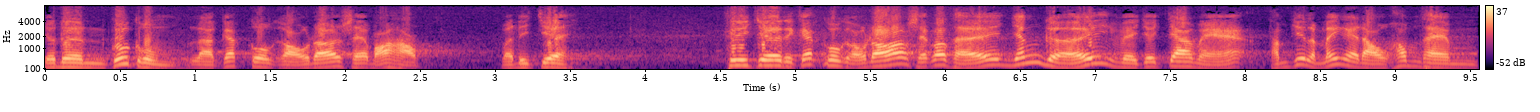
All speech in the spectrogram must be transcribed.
Cho nên cuối cùng là các cô cậu đó sẽ bỏ học và đi chơi. Khi đi chơi thì các cô cậu đó sẽ có thể nhắn gửi về cho cha mẹ, thậm chí là mấy ngày đầu không thèm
